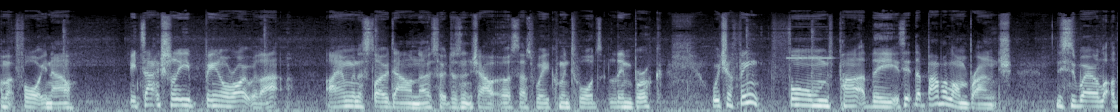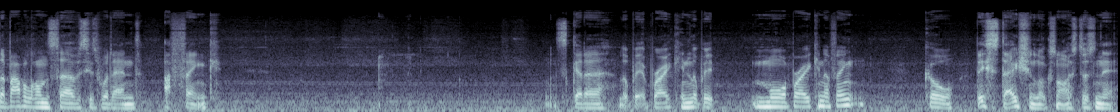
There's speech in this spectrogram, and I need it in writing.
I'm at 40 now. It's actually been alright with that. I am going to slow down though so it doesn't shout at us as we're coming towards Lynbrook, which I think forms part of the. Is it the Babylon branch? This is where a lot of the Babylon services would end, I think. Let's get a little bit of braking, a little bit more braking, I think. Cool. This station looks nice, doesn't it?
